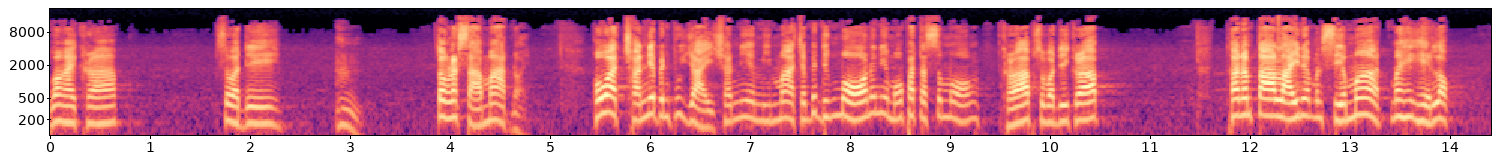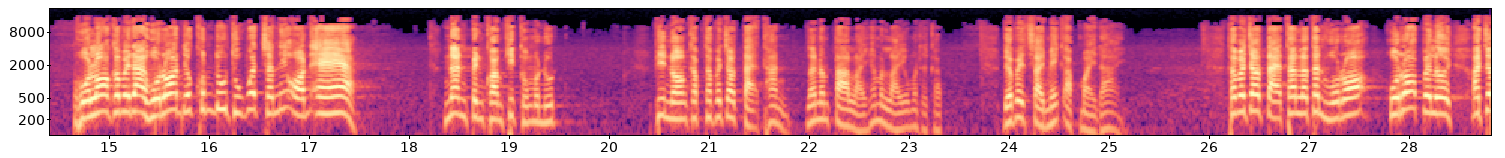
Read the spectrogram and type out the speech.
ว่าไงครับ สวัสดี ต้องรักษามาตรหน่อย เพราะว่าฉันเนี่ยเป็นผู้ใหญ่ฉันเนี่ยมีมาตรฉันเป็นถึงหมอนะเนี่ยหมอผ่าตัดสมองครับ สวัสดีครับ ถ้าน้ำตาไหลเนี่ยมันเสียมาตรไม่ให้เห็นหรอก หัวเราะก็ไม่ได้หัวเราะเดี๋ยวคนดูถูกว่าฉันนี่อ่อนแอ นั่นเป็นความคิดของมนุษย์ พี่น้องครับถ้าพระเจ้าแตะท่าน แล้วน้ำตาไหลให้มันไหลออกมาเถอะครับ เดี๋ยวไปใส่เมคอัพใหม่ได้ถ้าพระเจ้าแตะท่านแล้วท่านหัวเราะ หัวเราะไปเลย อาจจะ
